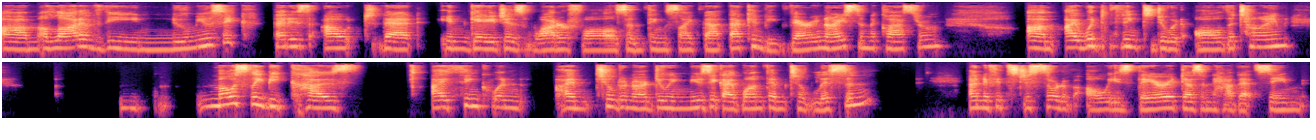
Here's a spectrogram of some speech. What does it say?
Um, a lot of the new music that is out that engages waterfalls and things like that, that can be very nice in the classroom. Um, I wouldn't think to do it all the time, mostly because I think when I'm children are doing music, I want them to listen. And if it's just sort of always there, it doesn't have that same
